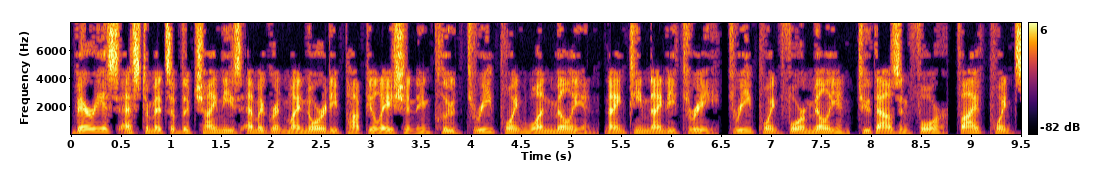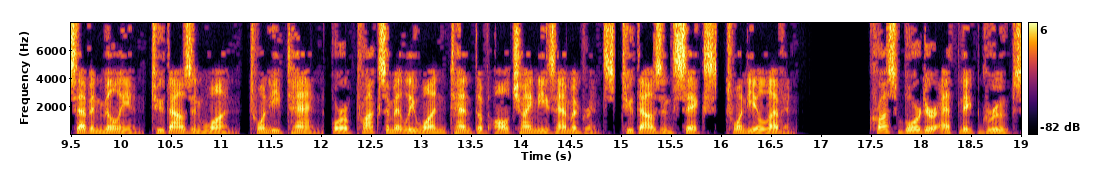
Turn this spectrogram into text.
Various estimates of the Chinese emigrant minority population include 3.1 million 1993, 3.4 million 2004, 5.7 million 2001, 2010, or approximately one-tenth of all Chinese emigrants 2006, 2011. Cross-border ethnic groups,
